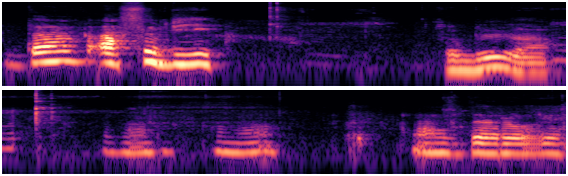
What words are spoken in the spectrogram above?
Да? А собі. Собі, да. Ага, ага. На здоров'я.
